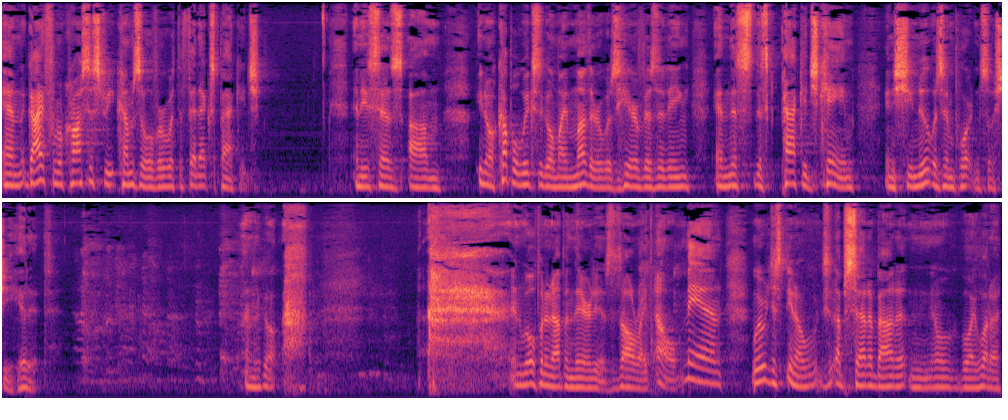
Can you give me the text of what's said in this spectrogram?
And a guy from across the street comes over with the FedEx package and he says, um, you know, a couple of weeks ago, my mother was here visiting, and this, this package came, and she knew it was important, so she hid it. And I go, and we open it up, and there it is. It's all right. Oh man, we were just you know upset about it, and oh boy, what a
